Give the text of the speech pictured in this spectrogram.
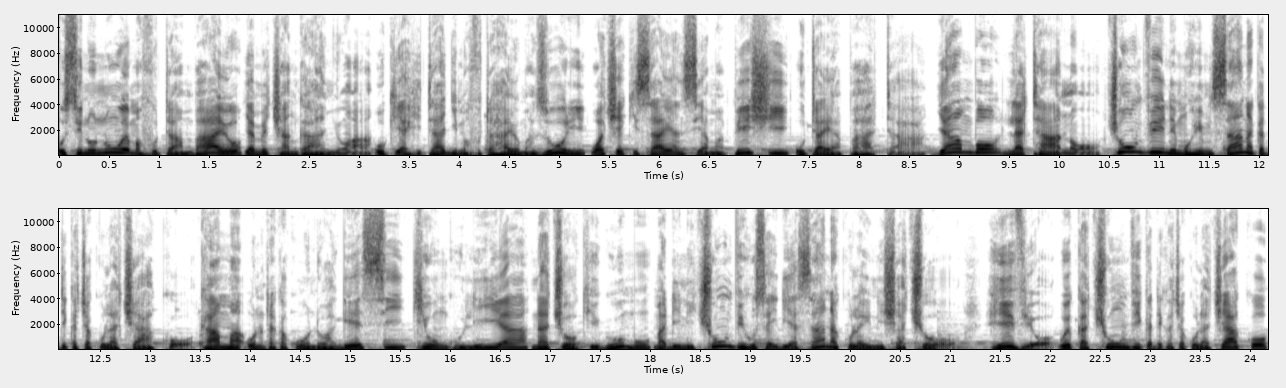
Usinunue mafuta ambayo yamechanganywa. Ukiyahitaji mafuta hayo mazuri, wacheki sayansi ya mapishi utayapata. Jambo la tano, chumvi ni muhimu sana katika chakula chako. Kama unataka kuondoa gesi, kiungulia na choo kigumu, madini chumvi husaidia sana kulainisha choo. Hivyo weka chumvi katika chakula chako,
